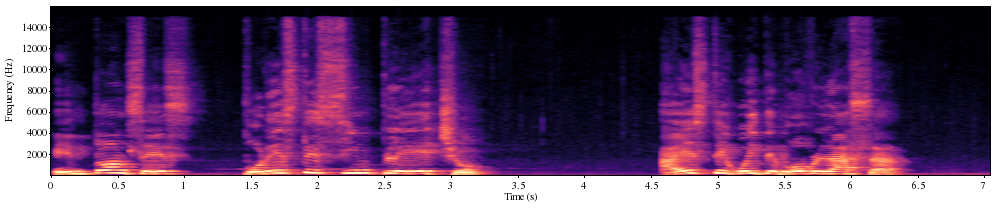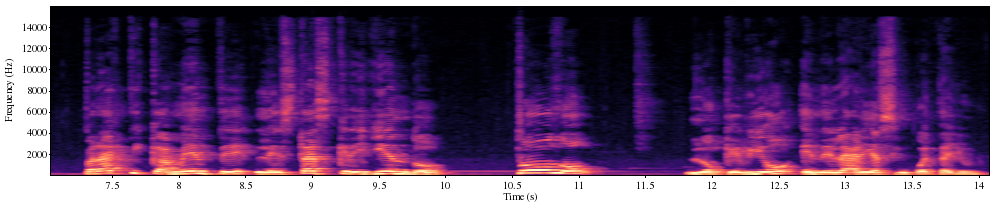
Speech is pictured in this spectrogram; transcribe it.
Entonces, por este simple hecho, a este güey de Bob Lazar, prácticamente le estás creyendo todo lo que vio en el área 51.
